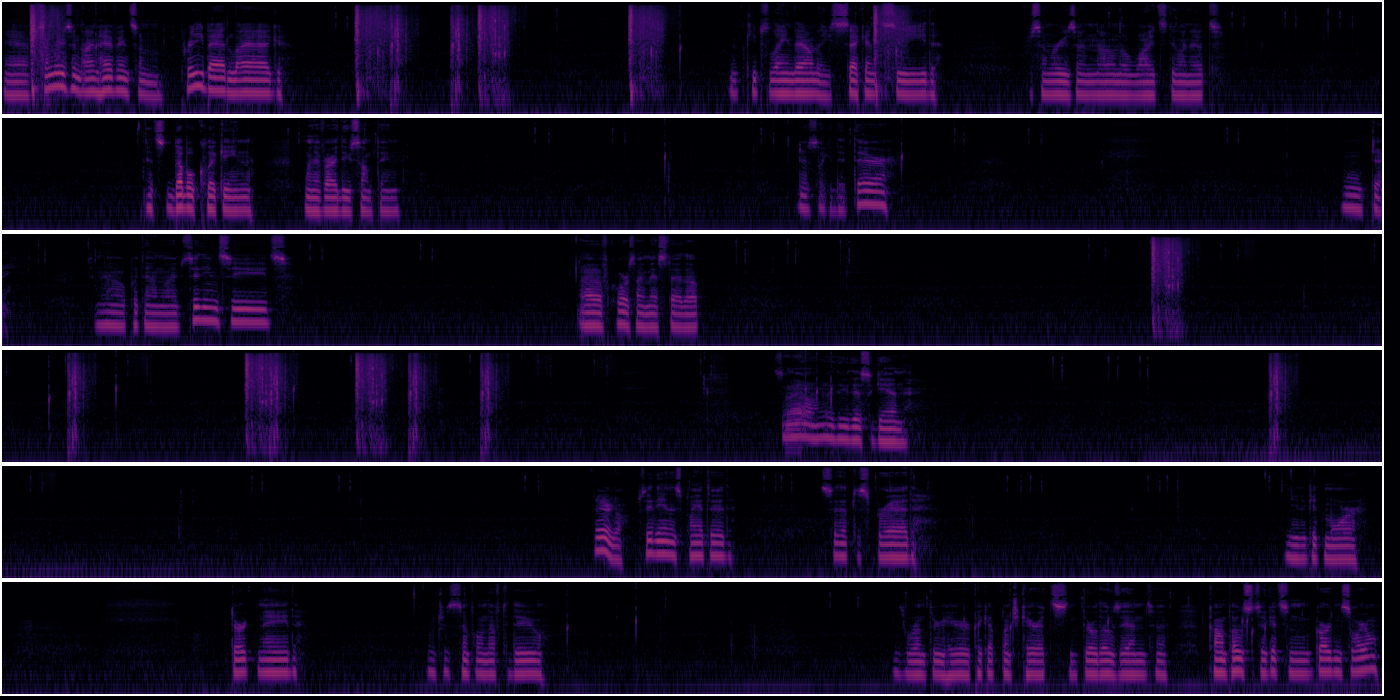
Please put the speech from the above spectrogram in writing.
Yeah, for some reason I'm having some pretty bad lag. It keeps laying down the second seed for some reason. I don't know why it's doing it. It's double clicking whenever I do something. Just like it did there. Okay. So now I'll put down my obsidian seeds. Uh, of course I messed that up. So now I'm going to do this again. There we go. Obsidian is planted. Set up the spread. Need to get more dirt made, which is simple enough to do. Just run through here, pick up a bunch of carrots, and throw those in to compost to get some garden soil.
